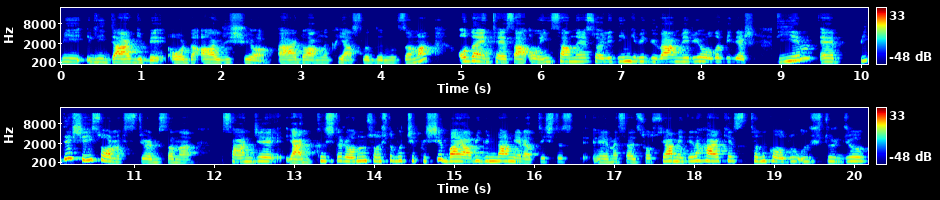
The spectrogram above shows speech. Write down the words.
bir lider gibi orada ayrışıyor Erdoğan'la kıyasladığımız zaman. O da enteresan. O insanlara söylediğin gibi güven veriyor olabilir diyeyim. E, bir de şeyi sormak istiyorum sana. Sence yani Kılıçdaroğlu'nun sonuçta bu çıkışı bayağı bir gündem yarattı. İşte e, mesela sosyal medyada herkes tanık olduğu uyuşturucu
